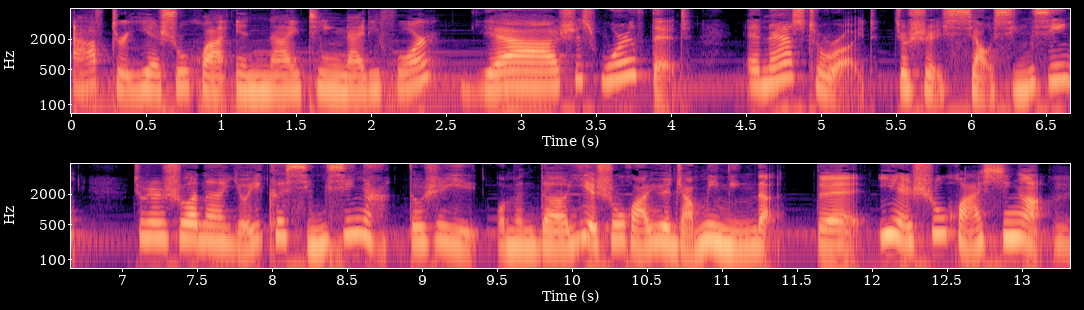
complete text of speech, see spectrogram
after 叶舒华 in 1994? Yeah, she's worth it. An asteroid 就是小行星，就是说呢，有一颗行星啊，都是以我们的叶舒华院长命名的。对，叶舒华星啊。嗯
